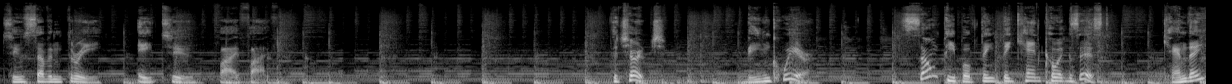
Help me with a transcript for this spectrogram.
273 8255. The church, being queer. Some people think they can't coexist. Can they?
